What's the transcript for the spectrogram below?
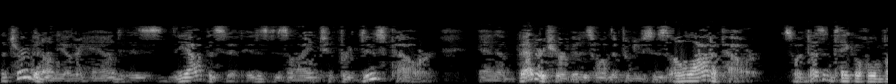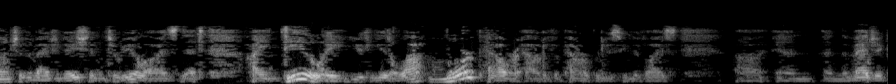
The turbine, on the other hand, is the opposite. It is designed to produce power, and a better turbine is one that produces a lot of power. So it doesn't take a whole bunch of imagination to realize that ideally you can get a lot more power out of a power producing device uh, in the magic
